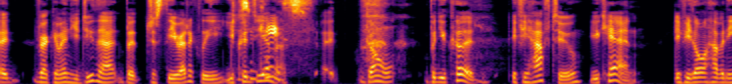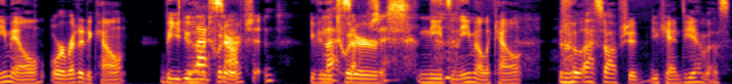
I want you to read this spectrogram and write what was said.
I recommend you do that, but just theoretically, you Just could DM case. us. I Don't, but you could if you have to. You can if you don't have an email or a Reddit account, but you do have Last a Twitter. option. Even though Last Twitter option. needs an email account, the last option you can DM us.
